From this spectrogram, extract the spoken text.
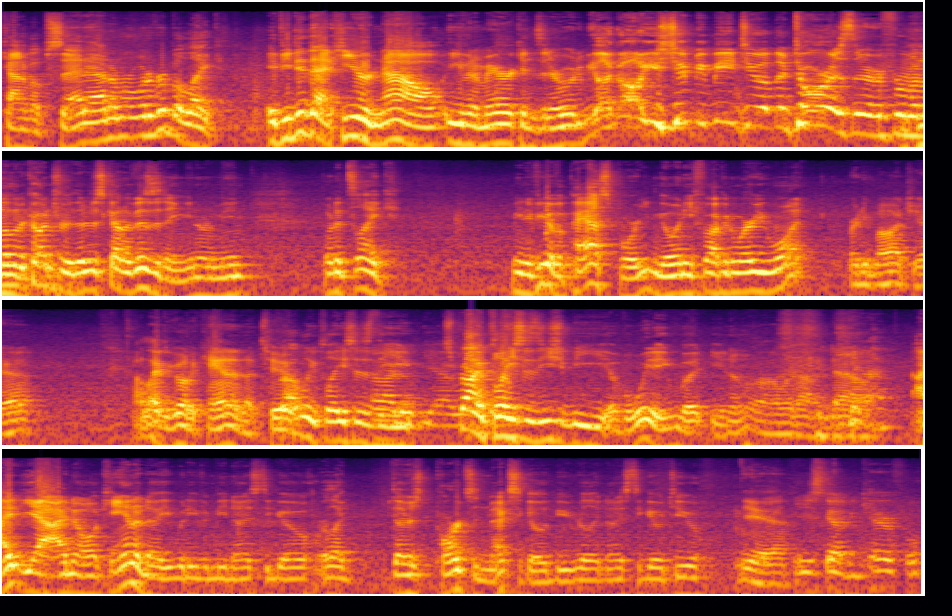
kind of upset at them or whatever but like if you did that here now even americans and everybody would be like oh you should be mean to them they're tourists they're from another country they're just kind of visiting you know what i mean but it's like i mean if you have a passport you can go any fucking where you want Pretty much, yeah. I'd like to go to Canada too. probably places that I you yeah, I it's would- probably places you should be avoiding but you know Well, without a doubt. yeah. I yeah, I know. Canada it would even be nice to go, or like there's parts in Mexico would be really nice to go to. yeah. You just gotta be careful.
